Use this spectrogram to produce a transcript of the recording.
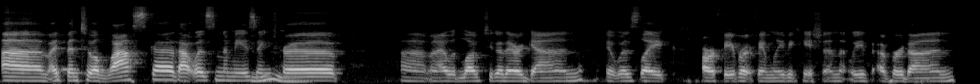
Um, I've been to Alaska. That was an amazing trip, um, and I would love to go there again. It was like our favorite family vacation that we've ever done.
